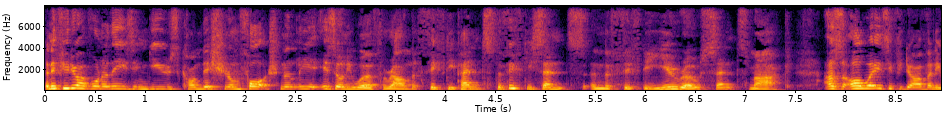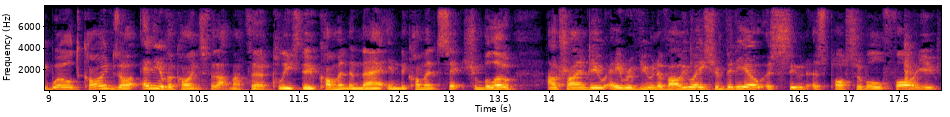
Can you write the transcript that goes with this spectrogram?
And if you do have one of these in used condition, unfortunately, it is only worth around the 50 pence, the 50 cents and the 50 euro cents mark. As always, if you do have any world coins or any other coins for that matter, please do comment them there in the comment section below. I'll try and do a review and evaluation video as soon as possible for you.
